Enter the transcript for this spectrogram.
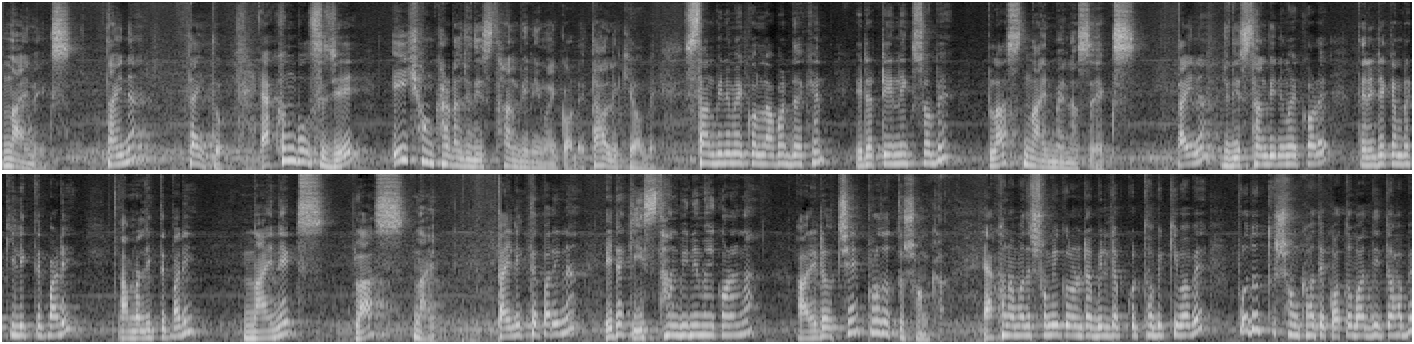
নাইন এক্স। তাই না? তাই তো। এখন বলছে যে এই সংখ্যাটা যদি স্থান বিনিময় করে, তাহলে কি হবে? স্থান বিনিময় করলে আবার দেখেন, এটা টেন এক্স হবে প্লাস নাইন মাইনাস এক্স তাই না? যদি স্থান বিনিময় করে, তাহলে এটাকে আমরা কি লিখতে পারি? আমরা লিখতে পারি নাইন এক্স প্লাস নাইন তাই লিখতে পারি না? এটা কি স্থান বিনিময় করে না? আর এটা হচ্ছে প্রদত্ত সংখ্যা। এখন আমাদের সমীকরণটা বিল্ড আপ করতে হবে কীভাবে? প্রদত্ত সংখ্যা হতে কত বাদ দিতে হবে?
